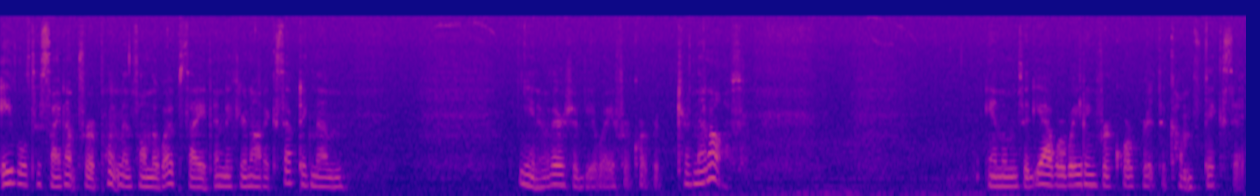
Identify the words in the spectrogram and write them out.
able to sign up for appointments on the website, and if you're not accepting them, you know, there should be a way for corporate to turn that off. And the woman said, Yeah, we're waiting for corporate to come fix it.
